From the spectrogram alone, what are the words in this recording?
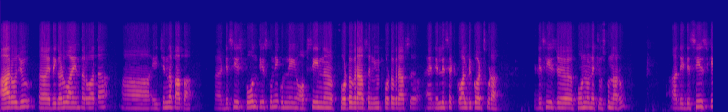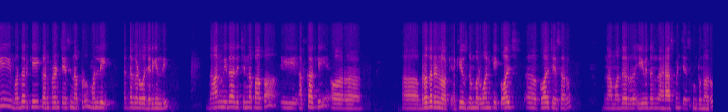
ఆ రోజు ఇది గడువు అయిన తర్వాత ఈ చిన్న పాప డిసీజ్ ఫోన్ తీసుకుని కొన్ని obscene photographs nude photographs and illicit call records కూడా డిసీజ్ ఫోన్లోనే చూసుకున్నారు. అది డిసీజ్కి మదర్కి కన్ఫరెంట్ చేసినప్పుడు మళ్ళీ పెద్ద గొడవ జరిగింది. దాని మీద అది చిన్న పాప ఈ అక్కకి ఆర్ బ్రదర్ ఇన్ లాకి అక్యూజ్ నెంబర్ వన్కి కాల్ కాల్ చేశారు. నా మదర్ ఈ విధంగా హరాస్మెంట్ చేసుకుంటున్నారు.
